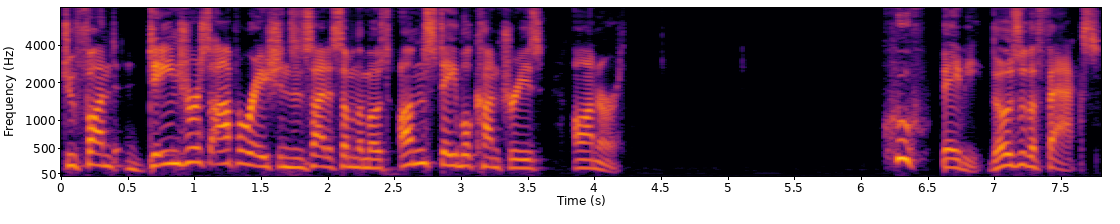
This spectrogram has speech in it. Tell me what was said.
to fund dangerous operations inside of some of the most unstable countries on earth. Whew, baby, those are the facts.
